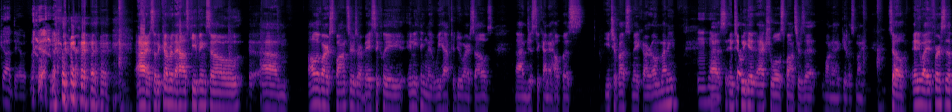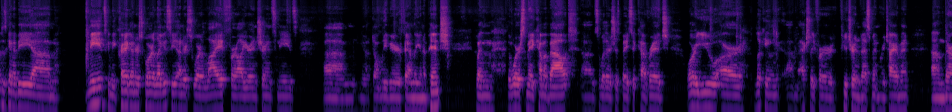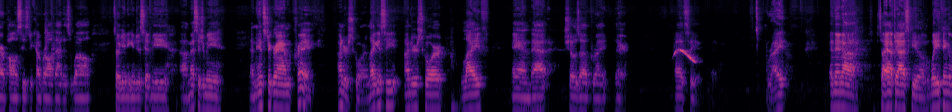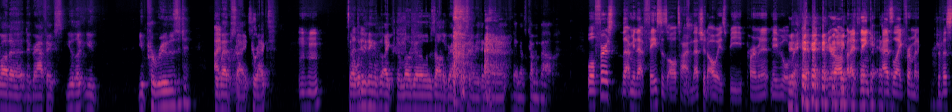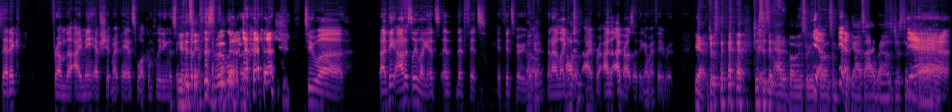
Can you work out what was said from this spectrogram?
God damn it. all right. So to cover the housekeeping, so um, all of our sponsors are basically anything that we have to do ourselves um, just to kind of help us, each of us, make our own money mm-hmm. so until we get actual sponsors that want to give us money. So anyway, first up is going to be um, me. It's going to be Craig underscore legacy underscore life for all your insurance needs. Um, you know, don't leave your family in a pinch when the worst may come about. Um, so whether it's just basic coverage or you are looking um, actually for future investment and retirement, um, there are policies to cover all that as well. So again, you can just hit me, uh, message me on Instagram, Craig underscore legacy underscore life, and that shows up right there. Let's see. Right. And then uh so I have to ask you, what do you think of all the the graphics? You look you you perused the I website, perused. correct? Mm-hmm. So I what did. do you think of like the logos, all the graphics and everything that, that have come about? Well, first, I mean that face is all time. That should always be permanent. Maybe we'll bring it later on, but I think as like from an aesthetic, from the I may have shit my pants while completing this this movement to uh, I think honestly like it's it, that fits. It fits very well, okay. and I like awesome. the eyebrow. The eyebrows I think are my favorite. Yeah, just just yeah. as an added bonus, we're yeah. throwing some yeah. kick ass eyebrows. Just yeah.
